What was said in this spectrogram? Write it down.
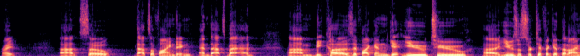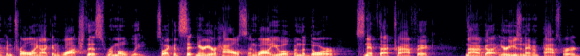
right? Uh, so that's a finding, and that's bad. Um, because if I can get you to uh, use a certificate that I'm controlling, I can watch this remotely. So I could sit near your house and while you open the door, sniff that traffic. Now I've got your username and password.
